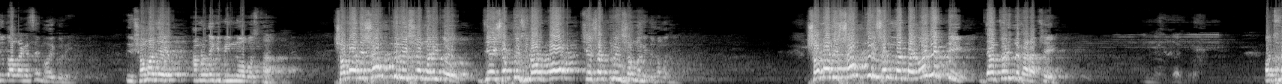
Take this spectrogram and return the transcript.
যত আল্লাহ কাছে ভয় করে। সমাজে আমরা দেখি ভিন্ন অবস্থা। সমাজে সবচেয়ে বেশি সম্মানিত, যে সবচেয়ে বেশি গর্ব সে সবচেয়ে বেশি সম্মানিত সমাজে। সমাজে সবচেয়ে সম্মান পায় ওই ব্যক্তি যার চরিত্র খারাপ সে। অথচ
